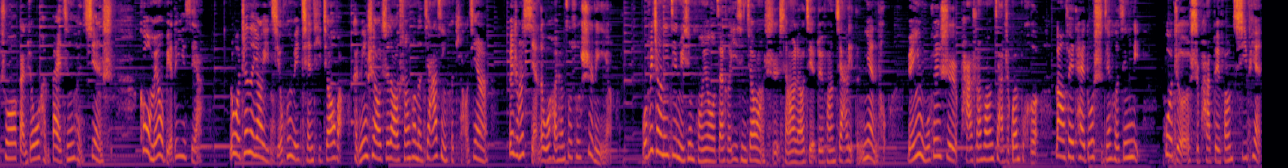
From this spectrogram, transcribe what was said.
说感觉我很拜金、很现实。可我没有别的意思呀，如果真的要以结婚为前提交往，肯定是要知道双方的家境和条件啊。为什么显得我好像做错事了一样？我非常理解女性朋友在和异性交往时想要了解对方家里的念头，原因无非是怕双方价值观不合，浪费太多时间和精力，或者是怕对方欺骗，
